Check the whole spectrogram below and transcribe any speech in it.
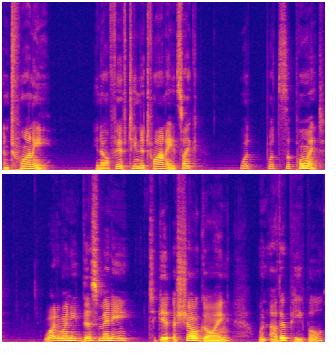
and 20? You know, 15 to 20. It's like, what? what's the point? Why do I need this many to get a show going when other people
